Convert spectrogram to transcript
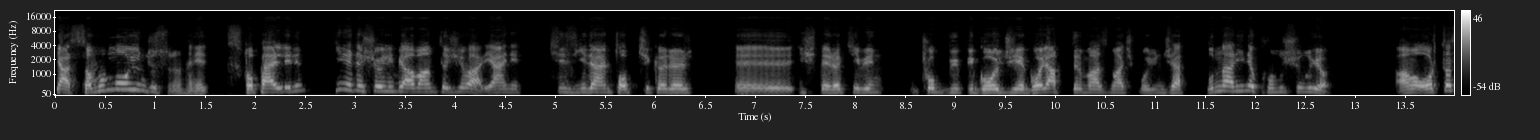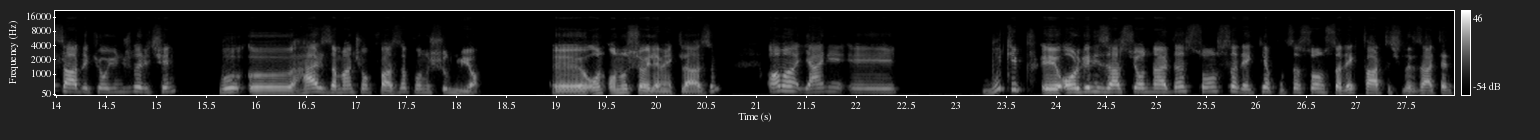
Ya savunma oyuncusunun hani stoperlerin yine de şöyle bir avantajı var. Yani çizgiden top çıkarır. E, işte rakibin çok büyük bir golcüye gol attırmaz maç boyunca. Bunlar yine konuşuluyor. Ama orta sahadaki oyuncular için bu e, her zaman çok fazla konuşulmuyor. E, on, onu söylemek lazım. Ama yani e, bu tip e, organizasyonlarda sonsuza dek yapılsa sonsuza dek tartışılır. Zaten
